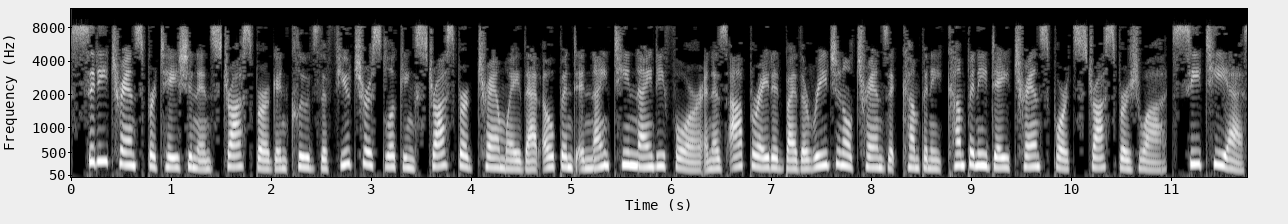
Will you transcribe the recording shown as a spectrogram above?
City transportation in Strasbourg includes the futurist-looking Strasbourg tramway that opened in 1994 and is operated by the regional transit company Compagnie des Transports Strasbourgeois CTS,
